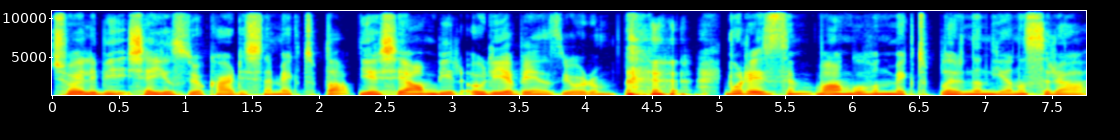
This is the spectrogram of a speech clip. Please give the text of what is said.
şöyle bir şey yazıyor kardeşine mektupta. Yaşayan bir ölüye benziyorum. Bu resim Van Gogh'un mektuplarının yanı sıra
